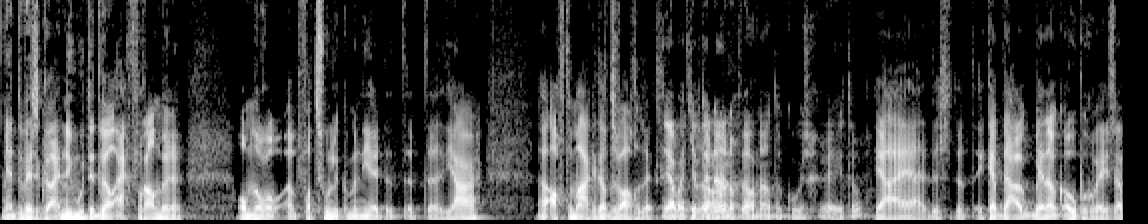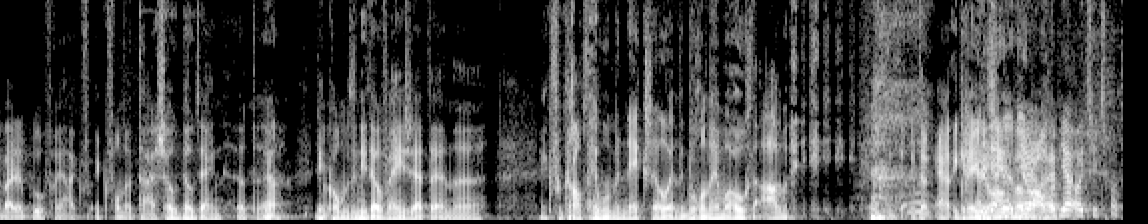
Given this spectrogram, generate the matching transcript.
En toen wist ik wel, nu moet het wel echt veranderen. Om nog op fatsoenlijke manier het, het, jaar eh, af te maken. Dat is wel gelukt. Ja, want je hebt daarna wel- nog wel een aantal koers gereden, toch? ja, ja, dus dat, ik heb daar ook, ben ook open geweest daar bij de ploeg. Van, ja, ik, ik vond het daar zo doodeng. Dat, eh. Ik kon me er niet overheen zetten. En eh, ik verkrampte helemaal mijn nek zo. En ik begon helemaal hoog te ademen. Ik, dacht, echt, ik realiseerde me ook Ja, al. Heb jij ooit zoiets gehad?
